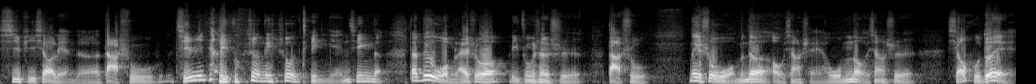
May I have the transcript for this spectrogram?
嬉皮笑脸的大叔，其实人家李宗盛那时候挺年轻的，但对我们来说，李宗盛是大叔。那时候我们的偶像谁啊？我们的偶像是小虎队，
